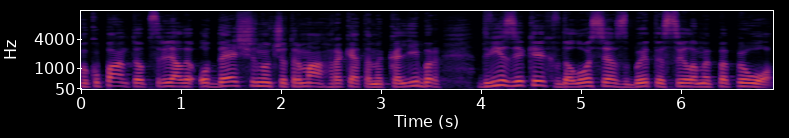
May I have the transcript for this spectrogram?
Окупанти обстріляли Одещину чотирма ракетами калібр, дві з яких вдалося збити силами ППО.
